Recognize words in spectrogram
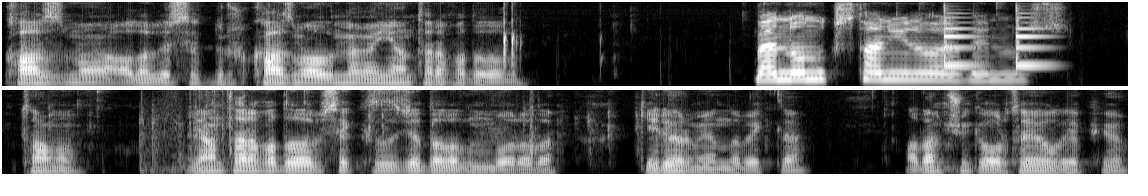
Kazma alabilirsek dur. Kazma alalım hemen yan tarafa dalalım. Bende 19 tane yünü var haberin olsun. Tamam. Yan tarafa dalabilirsek hızlıca dalalım bu arada. Geliyorum yanına bekle. Adam çünkü ortaya yol yapıyor.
